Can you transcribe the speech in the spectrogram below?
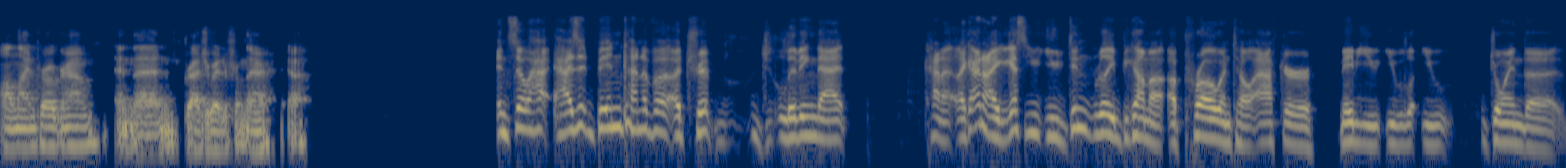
online program, and then graduated from there. Yeah. And so, ha- has it been kind of a, a trip living that kind of like I don't know. I guess you you didn't really become a, a pro until after maybe you you you joined the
